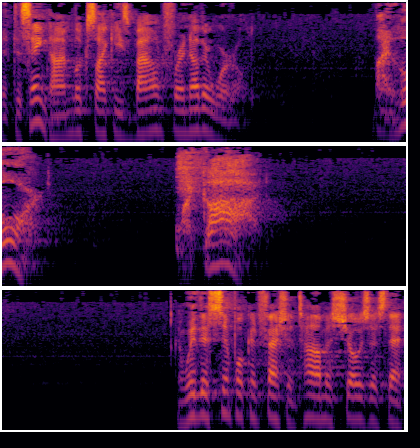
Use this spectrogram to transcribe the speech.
at the same time, looks like he's bound for another world. My Lord, my God. And with this simple confession, Thomas shows us that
